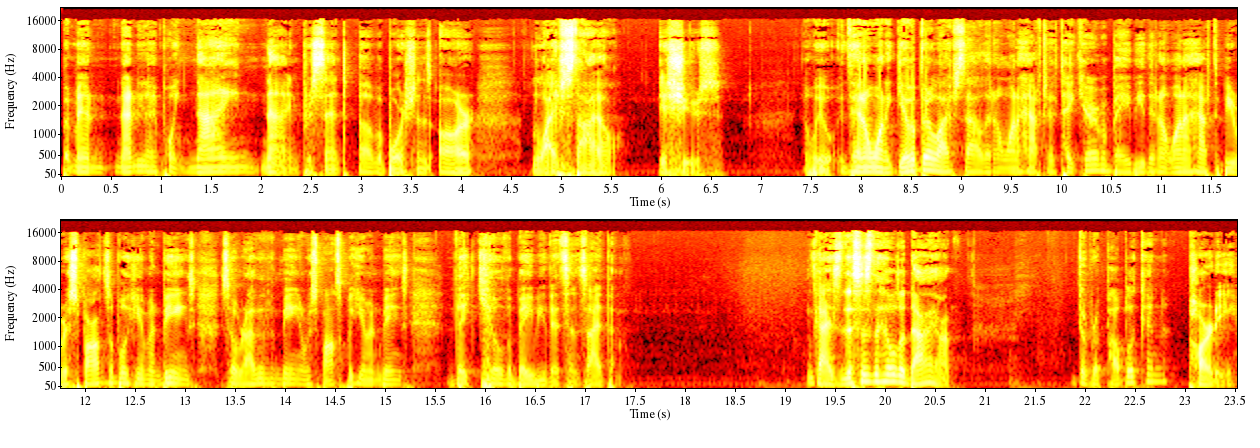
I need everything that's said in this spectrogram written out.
But man, ninety nine point nine nine percent of abortions are lifestyle issues. We, they don't want to give up their lifestyle. They don't want to have to take care of a baby. They don't want to have to be responsible human beings. So rather than being responsible human beings, they kill the baby that's inside them. Guys, this is the hill to die on. The Republican Party,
